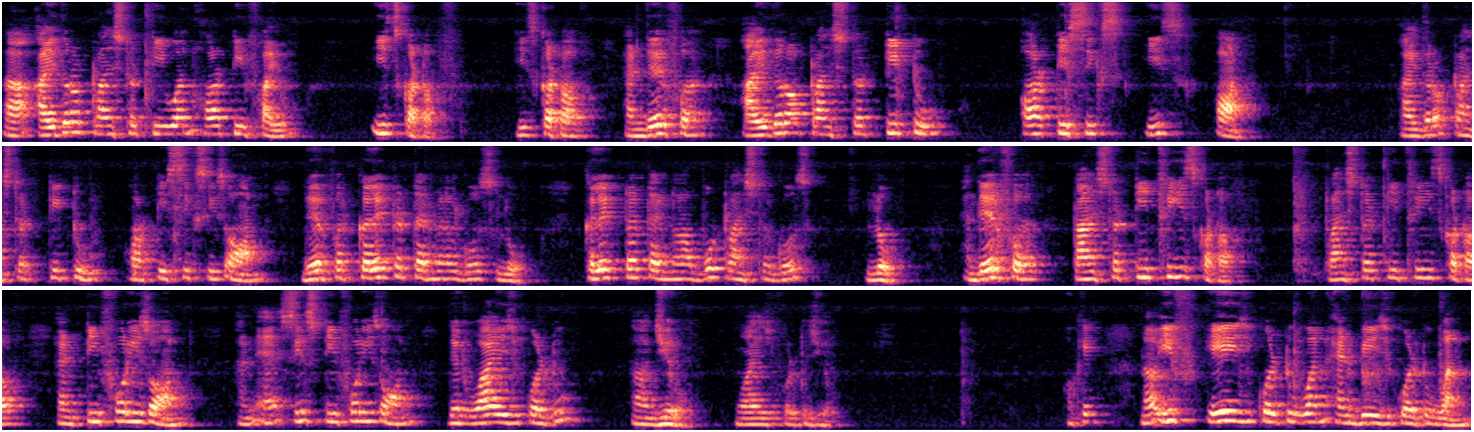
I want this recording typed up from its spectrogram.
uh, either of transistor T1 or T5 is cut off, is cut off, and therefore either of transistor T2 or T6 is on. Either of transistor T2 or T6 is on. Therefore, collector terminal goes low. Collector terminal of both transistor goes low. And therefore, transistor T3 is cut off. Transistor T3 is cut off and T4 is on. And since T4 is on, then Y is equal to uh, 0. Y is equal to 0. Okay. Now, if A is equal to 1 and B is equal to 1,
